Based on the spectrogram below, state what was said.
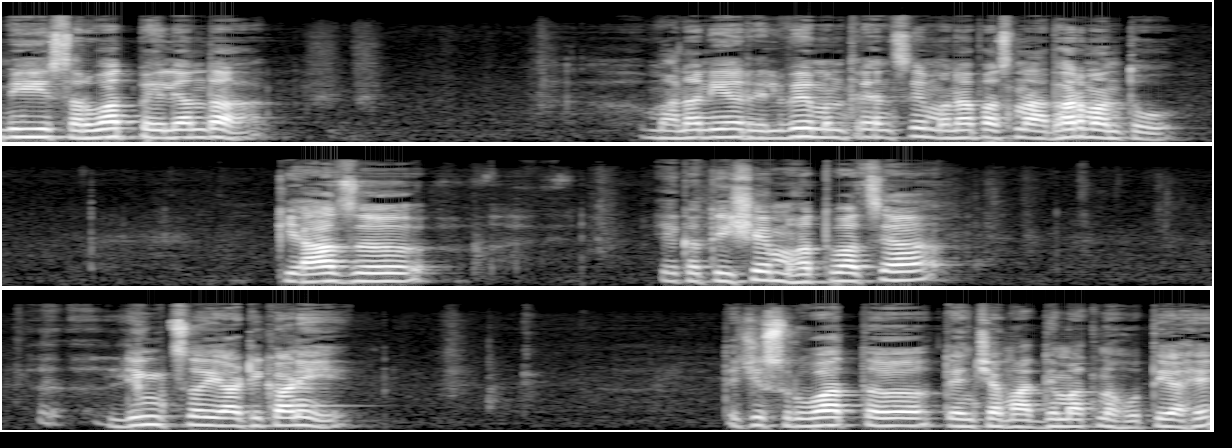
मी सर्वात पहिल्यांदा माननीय रेल्वे मंत्र्यांचे मनापासून आभार मानतो की आज एक अतिशय महत्त्वाच्या लिंकचं या ठिकाणी त्याची सुरुवात त्यांच्या माध्यमातून होते आहे.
